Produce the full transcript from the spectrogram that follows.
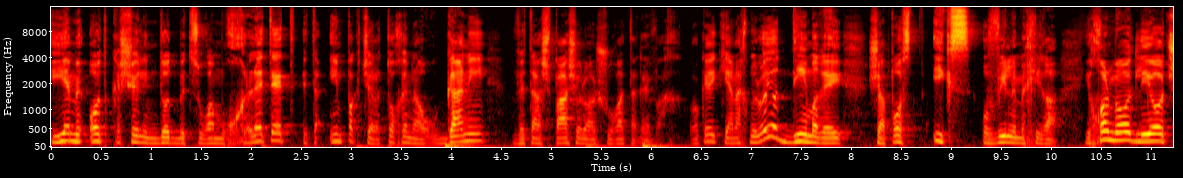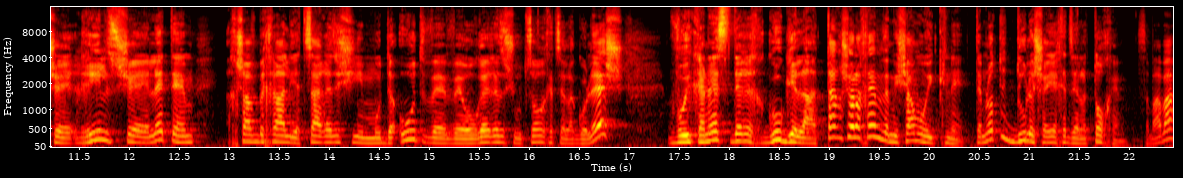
יהיה מאוד קשה למדוד בצורה מוחלטת את האימפקט של התוכן האורגני ואת ההשפעה שלו על שורת הרווח, אוקיי? כי אנחנו לא יודעים הרי שהפוסט X הוביל למכירה. יכול מאוד להיות שרילס שהעליתם עכשיו בכלל יצר איזושהי מודעות ועורר איזשהו צורך אצל הגולש, והוא ייכנס דרך גוגל לאתר שלכם ומשם הוא יקנה. אתם לא תדעו לשייך את זה לתוכן, סבבה?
